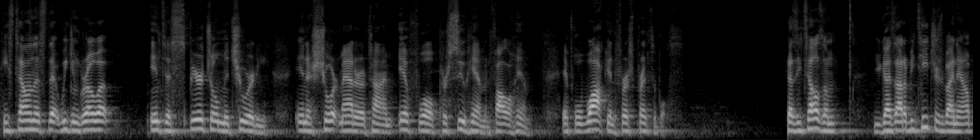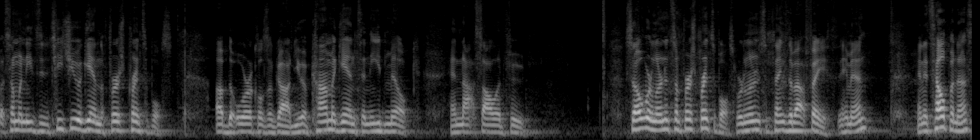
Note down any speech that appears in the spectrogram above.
He's telling us that we can grow up into spiritual maturity in a short matter of time if we'll pursue Him and follow Him, if we'll walk in first principles. Because he tells them, you guys ought to be teachers by now, but someone needs to teach you again the first principles of the oracles of God. You have come again to need milk and not solid food. So we're learning some first principles. We're learning some things about faith. Amen? And it's helping us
